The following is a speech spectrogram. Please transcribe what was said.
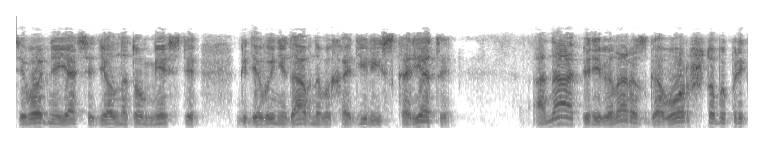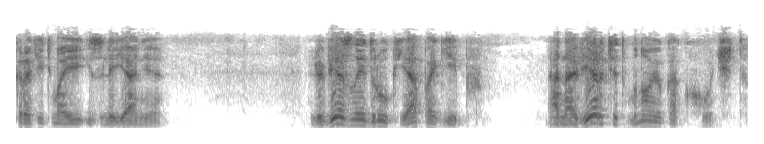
Сегодня я сидел на том месте, где вы недавно выходили из кареты. Она перевела разговор, чтобы прекратить мои излияния. «Любезный друг, я погиб. Она вертит мною, как хочет».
